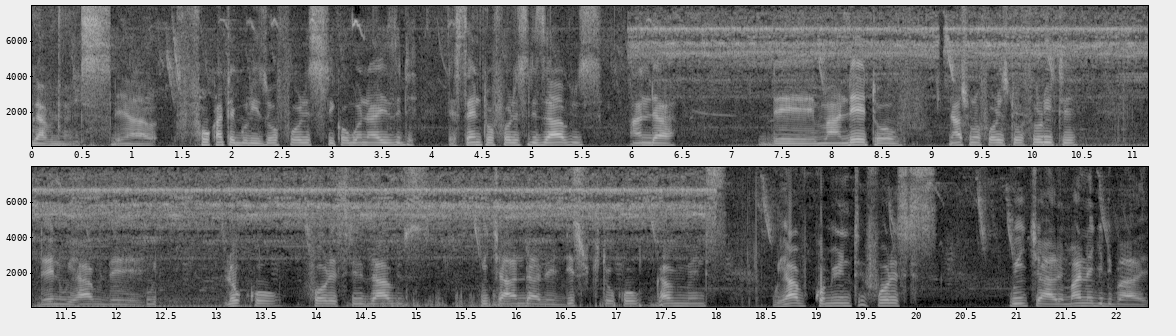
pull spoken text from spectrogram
governments. There are four categories of forests recognized, the central forest reserves under uh, the mandate of National Forest Authority. Then we have the local forest reserves which are under the district local governments. We have community forests which are managed by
